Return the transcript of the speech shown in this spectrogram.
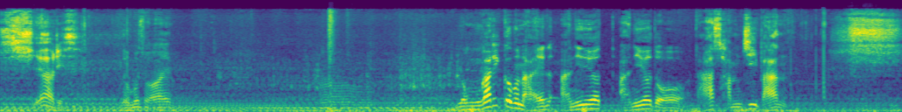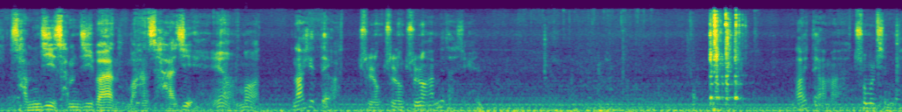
씨알이 너무 좋아요. 어, 용가리급은 아니, 아니었, 아니어도 다 3지 반. 3지 3지 반. 뭐 한 4지. 예, 뭐 낚싯대가 출렁출렁출렁 합니다 지금. 나이 때 아마 춤을 춘대.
